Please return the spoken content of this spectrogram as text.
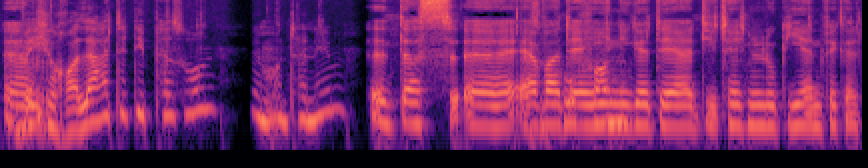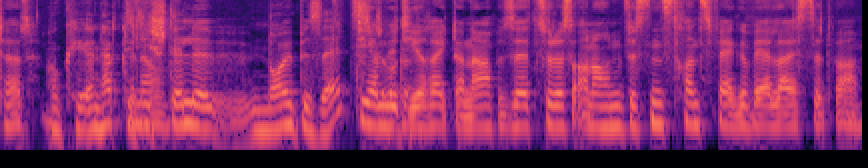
ähm, welche Rolle hatte die Person im Unternehmen? Äh, dass äh, er also war derjenige, der die Technologie entwickelt hat. Okay, und habt ihr genau. die Stelle neu besetzt? Die haben wir direkt danach besetzt, sodass auch noch ein Wissenstransfer gewährleistet war.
